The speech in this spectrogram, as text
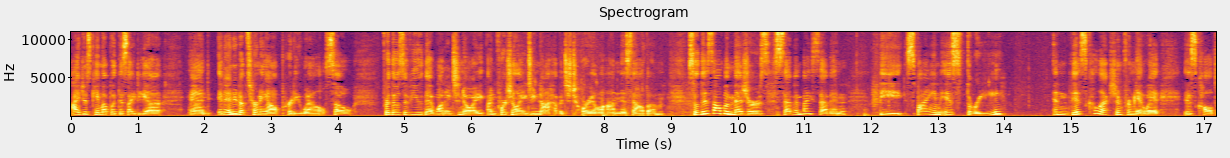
I just came up with this idea and it ended up turning out pretty well. So for those of you that wanted to know, I unfortunately I do not have a tutorial on this album. So this album measures seven by seven. The spine is three. And this collection from Nitwit is called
